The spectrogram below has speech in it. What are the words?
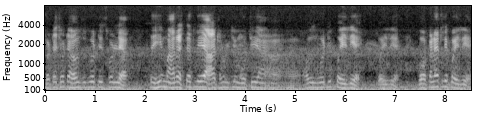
छोट्या छोट्या हाऊसबोटी सोडल्या तर ही महाराष्ट्रातली आठ रूमची मोठी हाऊसबोट ही पहिली आहे पहिली आहे. कोकणातली पहिली आहे.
